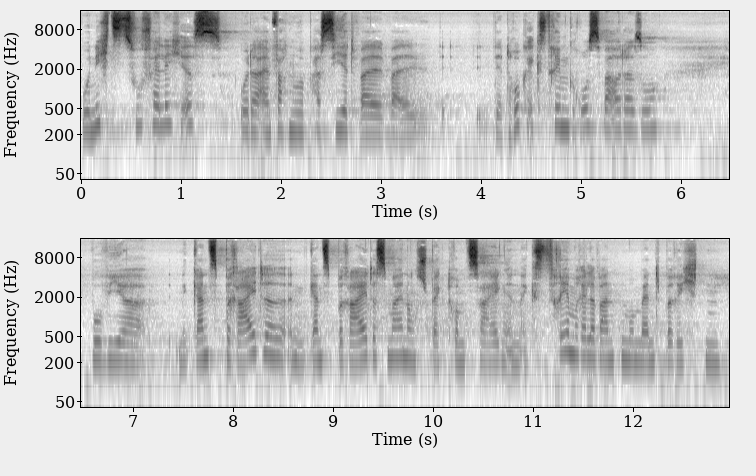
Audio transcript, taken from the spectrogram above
wo nichts zufällig ist oder einfach nur passiert, weil, weil der Druck extrem groß war oder so, wo wir eine ganz breite, ein ganz breites Meinungsspektrum zeigen, einen extrem relevanten Moment berichten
